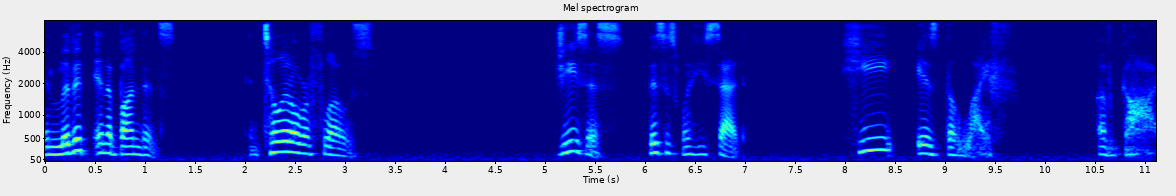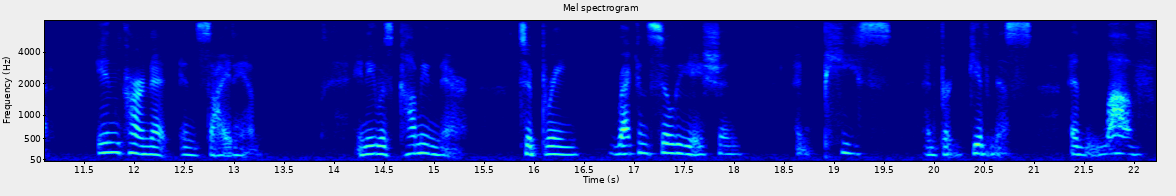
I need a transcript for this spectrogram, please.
and live it in abundance until it overflows. Jesus, this is what he said. He is the life of God incarnate inside him. And he was coming there to bring reconciliation and peace and forgiveness and love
